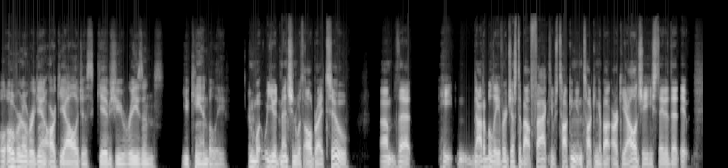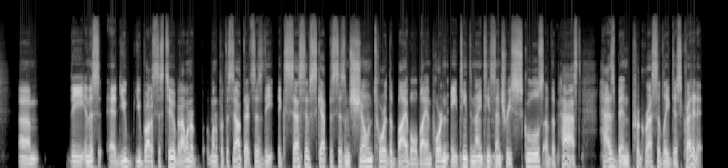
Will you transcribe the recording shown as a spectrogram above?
Well, over and over again, archaeologists gives you reasons you can believe. And what you had mentioned with Albright too, um, that he not a believer, just about fact. He was talking and talking about archaeology. He stated that it, um, the and this Ed, you you brought us this too, but I want to want to put this out there. It says the excessive skepticism shown toward the Bible by important 18th and 19th century schools of the past has been progressively discredited.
